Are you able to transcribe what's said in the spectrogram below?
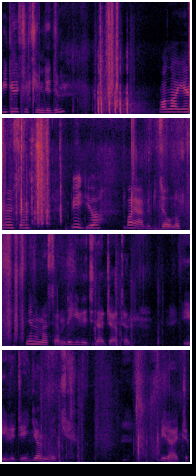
Videoyu çekeyim dedim. Vallahi yenemezsem video bayağı bir güzel olur. Yenemezsem de hileciler zaten. Hileciyi yenmek birazcık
